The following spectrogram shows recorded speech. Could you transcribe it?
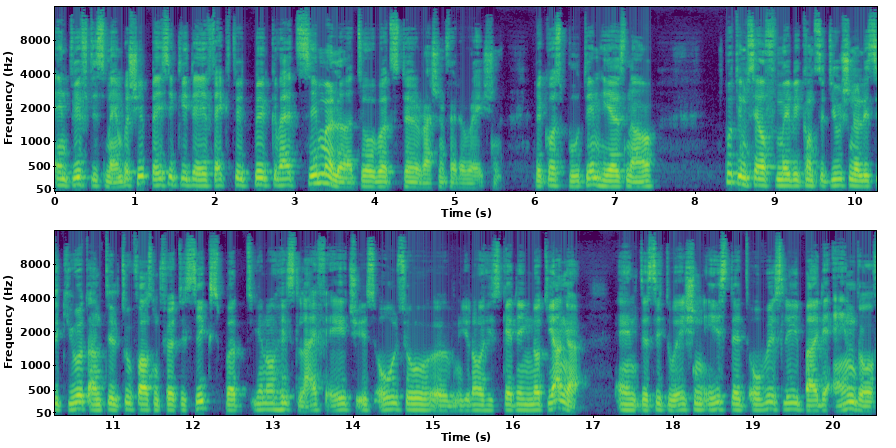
And with this membership, basically the effect would be quite similar towards the Russian Federation. Because Putin, he has now put himself maybe constitutionally secured until 2036, but you know his life age is also, uh, you know, he's getting not younger. And the situation is that obviously by the end of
